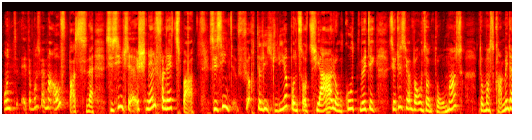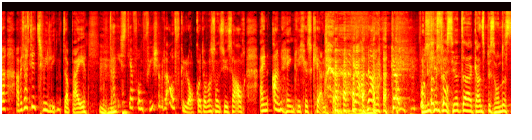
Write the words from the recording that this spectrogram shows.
Und äh, da muss man immer aufpassen. Sie sind äh, schnell verletzbar. Sie sind fürchterlich lieb und sozial und gutmütig. Sie das ja bei unserem Thomas, Thomas Kamida, aber der hat den Zwilling dabei. Und da ist der vom Fischer wieder aufgelockert, aber sonst ist er auch ein anhängliches Kerlchen. ja, na, was Mich interessiert da ganz besonders,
